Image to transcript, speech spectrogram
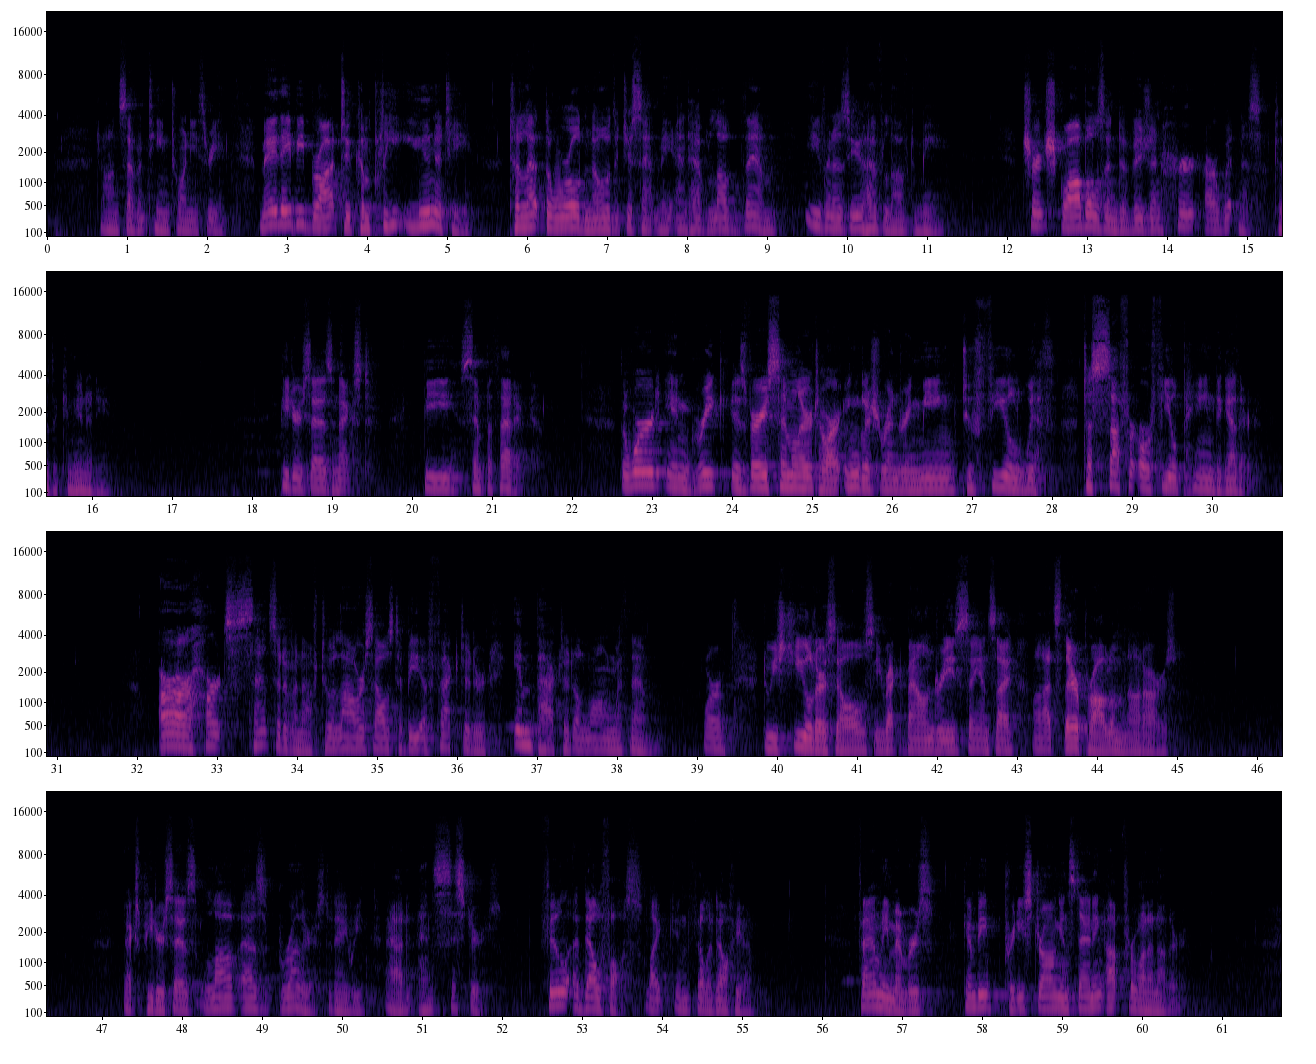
John 17, 23. May they be brought to complete unity to let the world know that you sent me and have loved them even as you have loved me. Church squabbles and division hurt our witness to the community. Peter says next, be sympathetic. The word in Greek is very similar to our English rendering, meaning to feel with, to suffer or feel pain together. Are our hearts sensitive enough to allow ourselves to be affected or impacted along with them? Or do we shield ourselves, erect boundaries, say inside, well, that's their problem, not ours? Next, Peter says, love as brothers. Today we add, and sisters. Philadelphos, like in Philadelphia. Family members can be pretty strong in standing up for one another.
